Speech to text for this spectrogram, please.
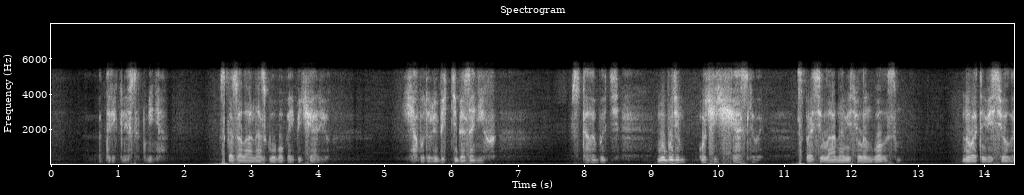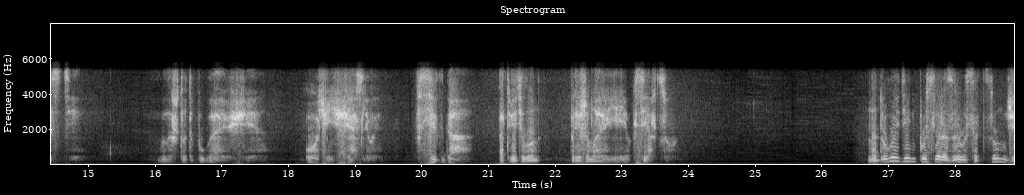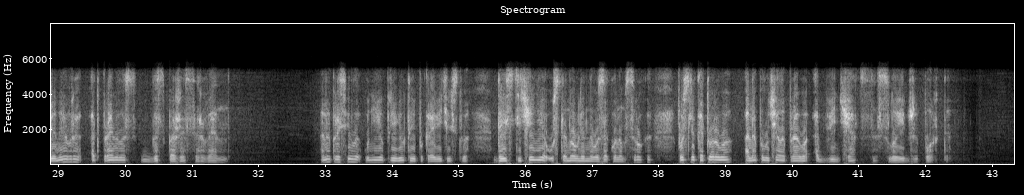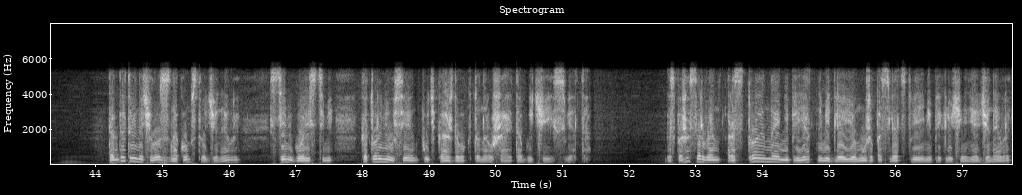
отреклись от меня», — сказала она с глубокой печалью. «Я буду любить тебя за них. Стало быть, мы будем очень счастливы», — спросила она веселым голосом. Но в этой веселости было что-то пугающее. «Очень счастливы. Всегда», — ответил он, прижимая ее к сердцу. На другой день после разрыва с отцом Дженевра отправилась к госпоже Сервен. Она просила у нее приюта и покровительства до истечения установленного законом срока, после которого она получала право обвенчаться с Луиджи Порто. Тогда-то и началось знакомство Дженевры с теми горестями, которыми усеян путь каждого, кто нарушает обычаи света. Госпожа Сервен, расстроенная неприятными для ее мужа последствиями приключения от Женевры,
